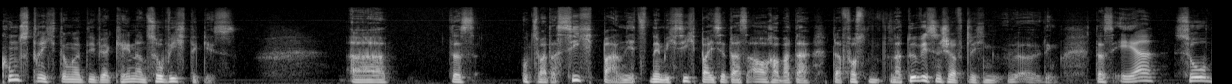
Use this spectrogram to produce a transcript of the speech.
Kunstrichtungen, die wir kennen, so wichtig ist, äh, dass und zwar der Sichtbaren, jetzt nämlich sichtbar ist ja das auch, aber der, der fast naturwissenschaftlichen äh, Ding, dass er so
